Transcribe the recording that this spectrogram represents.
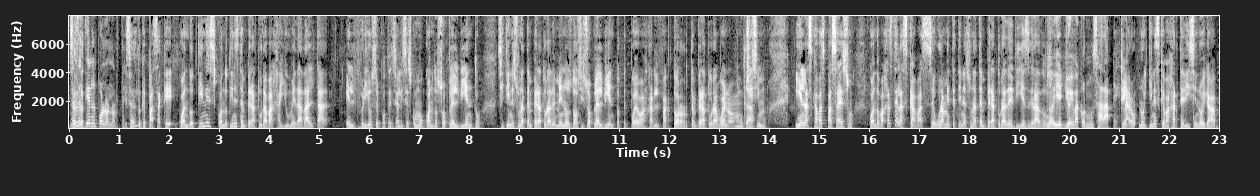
Me ¿Sabes lo- sentí en el Polo Norte. ¿Sabes lo que pasa? Que cuando tienes, cuando tienes temperatura baja y humedad alta, el frío se potencializa. Es como cuando sopla el viento. Si tienes una temperatura de menos 2 y sopla el viento, te puede bajar el factor temperatura, bueno, muchísimo. Y en las cavas pasa eso. Cuando bajaste a las cavas, seguramente tenías una temperatura de 10 grados. No, yo, iba con un zarape. Claro, no, y tienes que bajar, te dicen, oiga,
